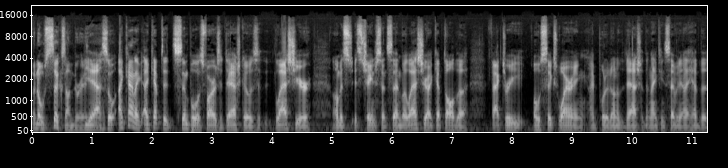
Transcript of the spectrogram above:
an 06 under it. Yeah, so I kind of I kept it simple as far as the dash goes. Last year, um, it's it's changed since then, but last year I kept all the factory 06 wiring. I put it under the dash at the 1970. I had the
